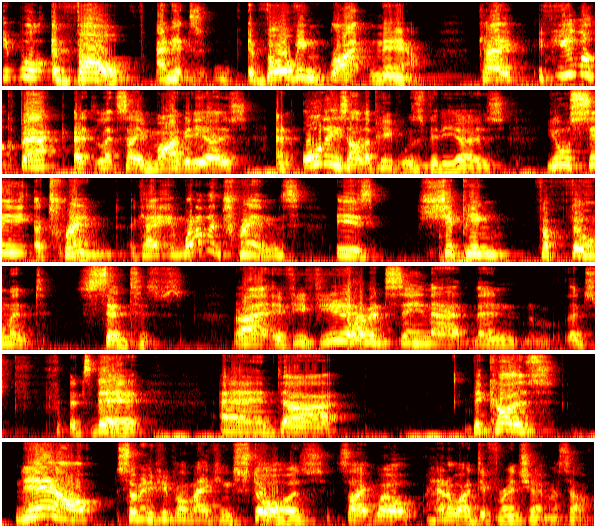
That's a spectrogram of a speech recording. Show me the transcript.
it will evolve and it's evolving right now. Okay, if you look back at, let's say, my videos and all these other people's videos, you'll see a trend. Okay, and one of the trends is shipping fulfillment centers. Right, if, if you haven't seen that, then it's it's there, and uh, because now so many people are making stores, it's like, well, how do I differentiate myself?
